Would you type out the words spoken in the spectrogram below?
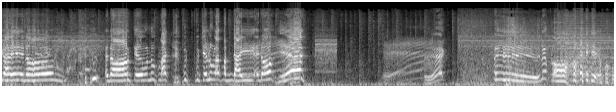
ไงไอ้น้องไอ้น้องเจอลูกรักมึงมึงเจอลูกรักบันไดไอ้น้องเฮียกเฮียกเอ้ยเรียบร้อยโอ้โห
